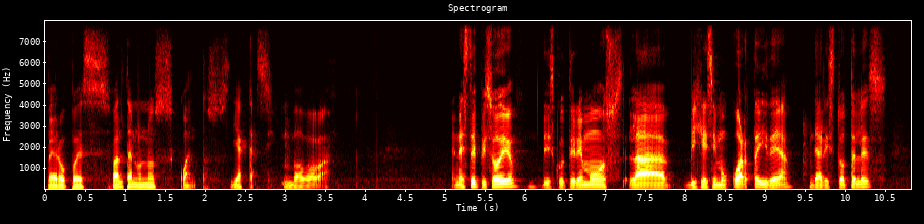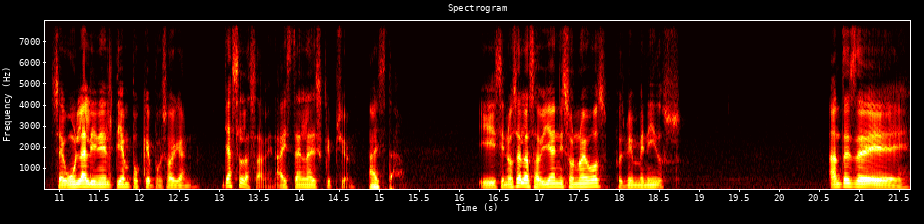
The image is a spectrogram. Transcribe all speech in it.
Pero pues faltan unos cuantos, ya casi. va, va, va. En este episodio discutiremos la vigésimo cuarta idea de Aristóteles según la línea del tiempo que, pues, oigan, ya se la saben, ahí está en la descripción. Ahí está. Y si no se la sabían y son nuevos, pues bienvenidos. Antes de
